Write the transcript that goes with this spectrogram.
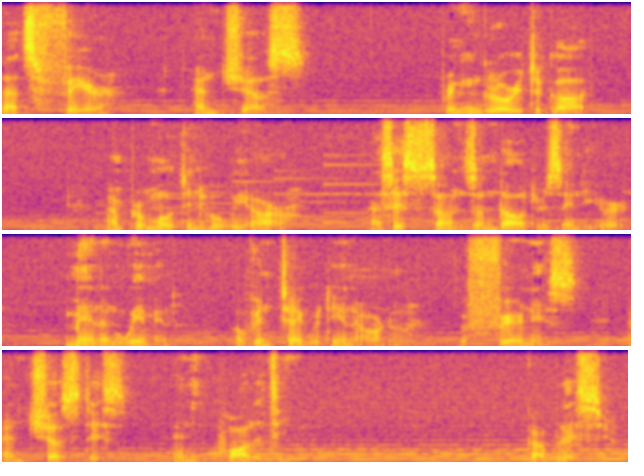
that's fair and just, bringing glory to God and promoting who we are as his sons and daughters in the earth, men and women of integrity and honor, of fairness and justice and equality. God bless you.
